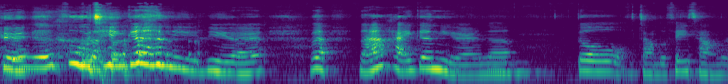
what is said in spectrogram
对，父亲跟女 女儿，不是男孩跟女儿呢，都长得非常的，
